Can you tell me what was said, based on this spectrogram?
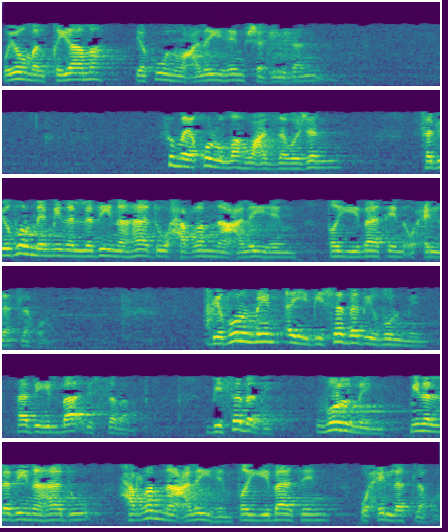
ويوم القيامة يكون عليهم شهيدا. ثم يقول الله عز وجل فبظلم من الذين هادوا حرمنا عليهم طيبات أحلت لهم. بظلم أي بسبب ظلم. هذه الباء للسبب. بسبب ظلم من الذين هادوا حرمنا عليهم طيبات أحلت لهم.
